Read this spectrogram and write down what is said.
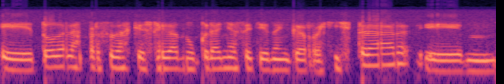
eh, todas las personas que llegan a Ucrania se tienen que registrar. Em,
